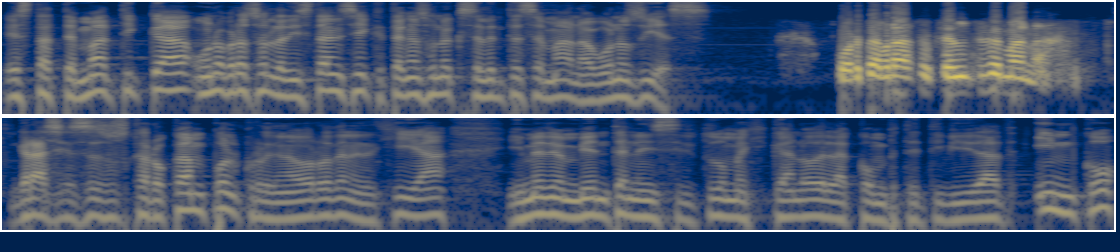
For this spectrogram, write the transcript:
esta temática. Un abrazo a la distancia y que tengas una excelente semana. Buenos días. Fuerte abrazo, excelente semana. Gracias, es Oscar Ocampo, el coordinador de energía y medio ambiente en el Instituto Mexicano de la Competitividad IMCO,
